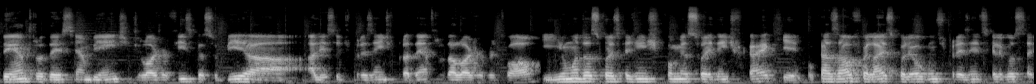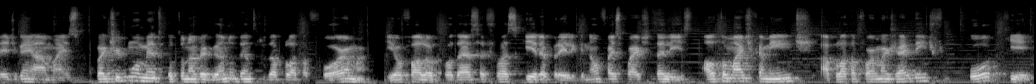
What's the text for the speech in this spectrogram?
dentro desse ambiente de loja física, subir a, a lista de presente para dentro da loja virtual. E uma das coisas que a gente começou a identificar é que o casal foi lá e escolheu alguns presentes que ele gostaria de ganhar, mas a partir do momento que eu estou navegando dentro da plataforma e eu falo, eu vou dar essa churrasqueira para ele que não faz parte da lista, automaticamente a plataforma já identificou que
